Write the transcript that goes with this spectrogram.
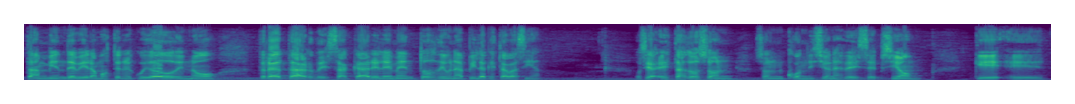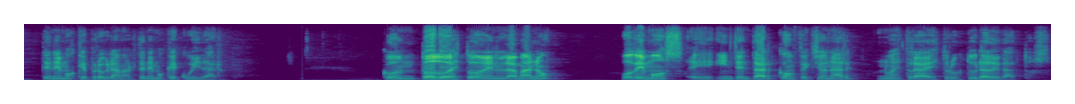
también debiéramos tener cuidado de no tratar de sacar elementos de una pila que está vacía. O sea, estas dos son, son condiciones de excepción que eh, tenemos que programar, tenemos que cuidar. Con todo esto en la mano, podemos eh, intentar confeccionar nuestra estructura de datos,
